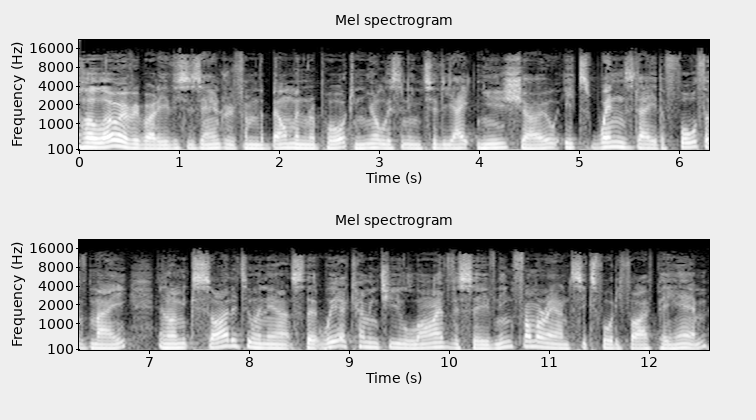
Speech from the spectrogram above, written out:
hello, everybody. This is Andrew from the Bellman Report, and you're listening to the 8 News Show. It's Wednesday, the 4th of May, and I'm excited to announce that we are coming to you live this evening from around 6.45 p.m.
